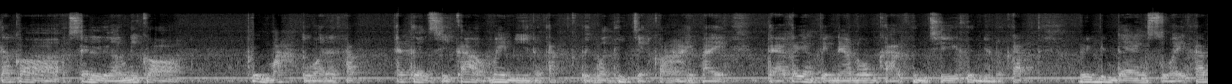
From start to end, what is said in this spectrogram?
แล้วก็เส้นเหลืองนี่ก็เพิ่งมัดตัวนะครับ แพทเทิร์น49 ไม่มีนะครับ ถึงวันที่ 7 ก็หายไป แต่ก็ยังเป็นแนวโน้มขาขึ้นชี้ขึ้นอยู่นะครับริบบินแดงสวยครับ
